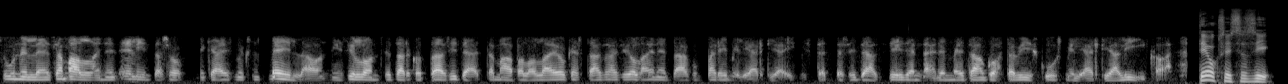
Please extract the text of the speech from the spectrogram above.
suunnilleen samanlainen elintaso, mikä esimerkiksi nyt meillä on, niin silloin se tarkoittaa sitä, että maapallolla ei oikeastaan saisi olla enempää kuin pari miljardia ihmistä, että sitä, siitä nähden meitä on kohta 5-6 miljardia liikaa. Teoksissasi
